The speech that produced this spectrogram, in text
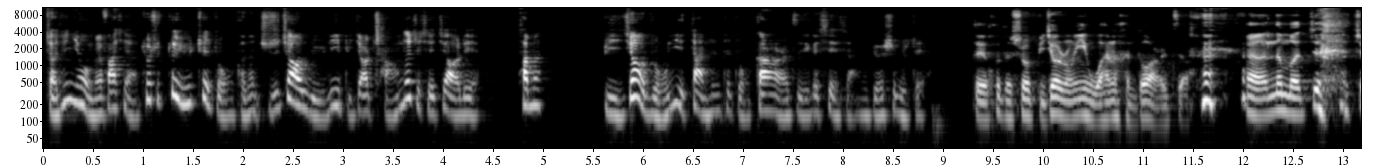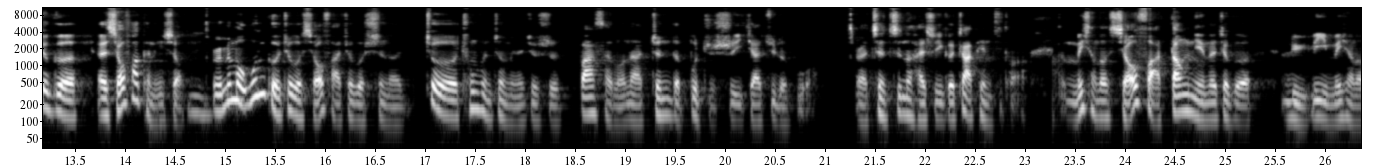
小金，牛有没有发现？就是对于这种可能执教履历比较长的这些教练，他们。比较容易诞生这种干儿子一个现象，你觉得是不是这样？对，或者说比较容易玩了很多儿子。呃，那么这这个呃小法肯定是。Remember 温格这个小法这个事呢，这充分证明了就是巴塞罗那真的不只是一家俱乐部，呃，这真的还是一个诈骗集团啊！没想到小法当年的这个履历，没想到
